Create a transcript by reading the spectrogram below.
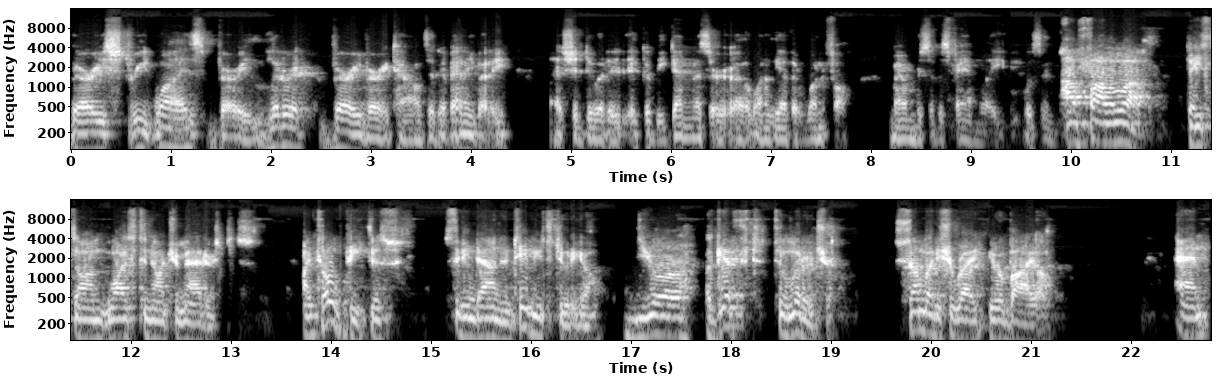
very streetwise, very literate, very, very talented. If anybody uh, should do it, it, it, could be Dennis or uh, one of the other wonderful members of his family. Was in- I'll follow up based on why Sinatra matters. I told Pete this sitting down in a TV studio. You're a gift to literature. Somebody should write your bio. And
